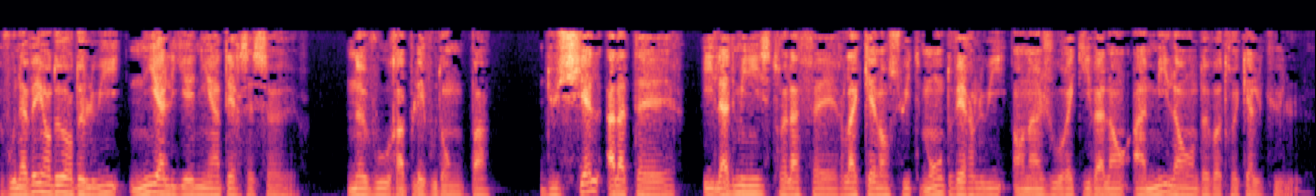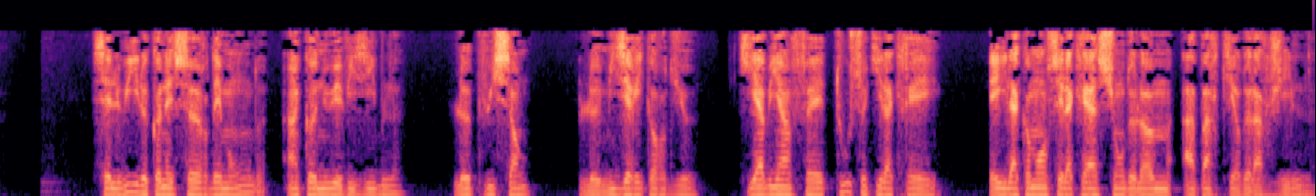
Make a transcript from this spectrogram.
vous n'avez en dehors de lui ni allié ni intercesseur, ne vous rappelez-vous donc pas? Du ciel à la terre, il administre l'affaire, laquelle ensuite monte vers lui en un jour équivalent à mille ans de votre calcul. C'est lui le connaisseur des mondes, inconnu et visible, le puissant, le miséricordieux, qui a bien fait tout ce qu'il a créé, et il a commencé la création de l'homme à partir de l'argile,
